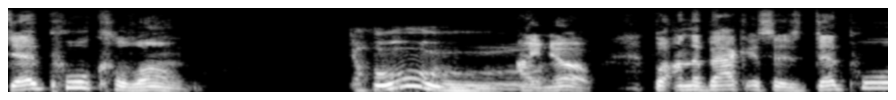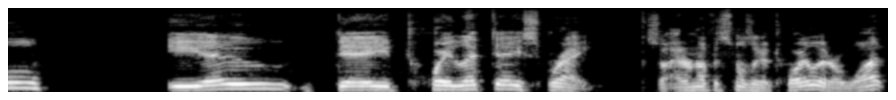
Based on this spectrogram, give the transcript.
Deadpool cologne. Ooh. I know. But on the back it says Deadpool Eau de Toilette Spray. So I don't know if it smells like a toilet or what,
